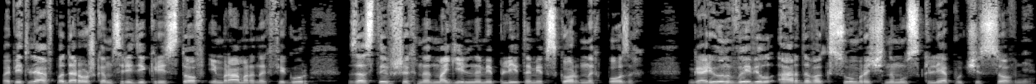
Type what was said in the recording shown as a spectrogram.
Попетляв по дорожкам среди крестов и мраморных фигур, застывших над могильными плитами в скорбных позах, Горюн вывел Ардова к сумрачному склепу часовни,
